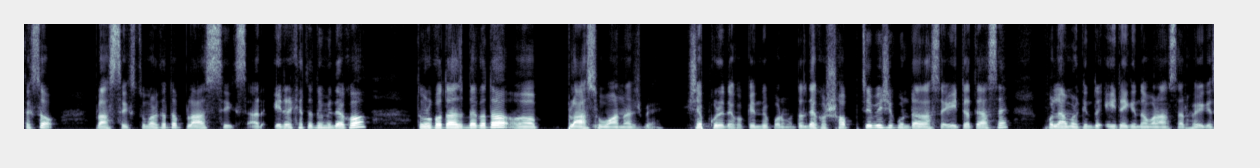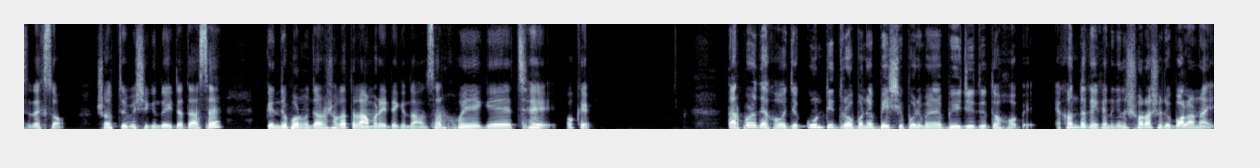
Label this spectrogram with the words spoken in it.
দেখছ? প্লাস সিক্স তোমার কত? প্লাস সিক্স আর এটার ক্ষেত্রে তুমি দেখো তোমার কত আসবে কত? প্লাস ওয়ান আসবে। হিসাব করে দেখো কেন্দ্রীয় পরমাণু তাহলে দেখো, সবচেয়ে বেশি কোনটা আছে, এইটাতে আছে, ফলে আমার কিন্তু এইটাই কিন্তু আমার আনসার হয়ে গেছে, দেখছ? সবচেয়ে বেশি কিন্তু এইটাতে আছে কেন্দ্রীয় পরমাণু জনসংখ্যা, তাহলে আমার এটা কিন্তু আনসার হয়ে গেছে। ওকে তারপরে দেখো যে কোনটি দ্রবণে বেশি পরিমাণে বিয়োজিত হবে? এখন দেখো, এখানে কিন্তু সরাসরি বলা নাই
